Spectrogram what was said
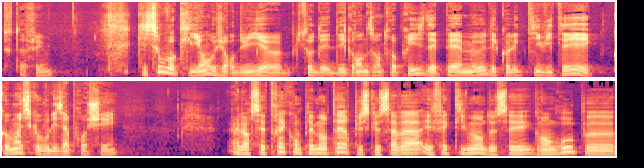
Tout à fait. Qui sont vos clients aujourd'hui euh, Plutôt des, grandes entreprises, des PME, des collectivités Et comment est-ce que vous les approchez? Alors c'est très complémentaire puisque ça va effectivement de ces grands groupes. Euh,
